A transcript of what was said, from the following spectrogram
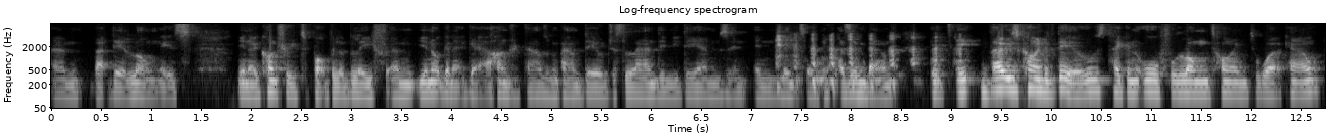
um, that deal along. It's you know, contrary to popular belief, um, you're not going to get a hundred thousand pound deal just land in your DMs in, in LinkedIn as inbound. It, it, those kind of deals take an awful long time to work out.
